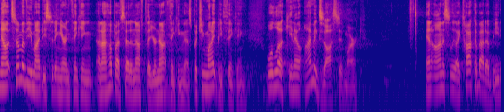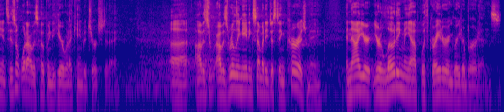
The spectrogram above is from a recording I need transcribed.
Now, some of you might be sitting here and thinking, and I hope I've said enough that you're not thinking this, but you might be thinking, well, look, you know, I'm exhausted, Mark. And honestly, like, talk about obedience isn't what I was hoping to hear when I came to church today. Uh, I, was, I was really needing somebody just to encourage me. And now you're, you're loading me up with greater and greater burdens.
